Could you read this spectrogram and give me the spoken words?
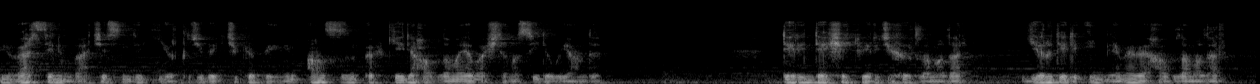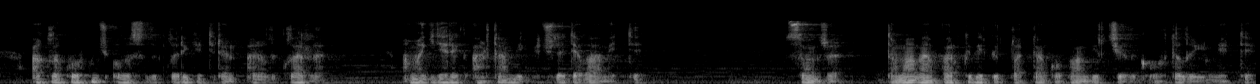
üniversitenin bahçesindeki yırtıcı bekçi köpeğinin ansızın öfkeyle havlamaya başlamasıyla uyandı. Derin dehşet verici hırlamalar, yarı deli inleme ve havlamalar, akla korkunç olasılıkları getiren aralıklarla ama giderek artan bir güçle devam etti. Sonra tamamen farklı bir gırtlaktan kopan bir çığlık ortalığı inletti.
